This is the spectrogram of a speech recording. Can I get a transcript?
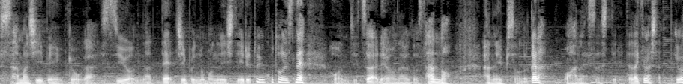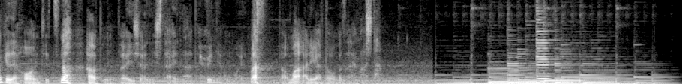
凄まじい勉強が必要になって自分のものにしているということをですね本日はレオナルドさんのあのエピソードからお話しさせていただきました。というわけで本日のハートのと以上にしたいなというふうに思います。どうもありがとうございました。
